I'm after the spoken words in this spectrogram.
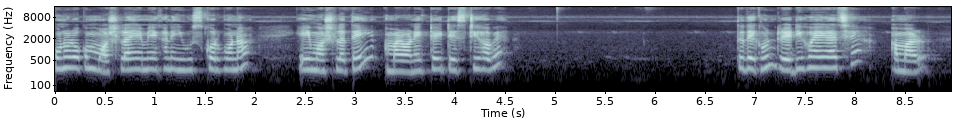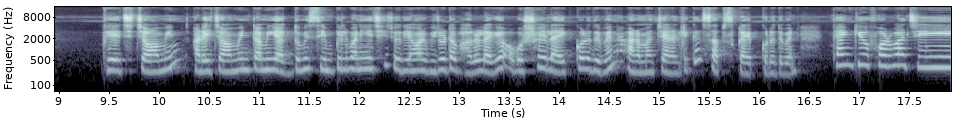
কোনো রকম মশলাই আমি এখানে ইউজ করব না। এই মশলাতেই আমার অনেকটাই টেস্টি হবে। তো দেখুন রেডি হয়ে গেছে। আমার ভেজ চাউমিন। আর এই চাউমিনটা আমি একদমই সিম্পল বানিয়েছি। যদি আমার ভিডিওটা ভালো লাগে, অবশ্যই লাইক করে দেবেন। আর আমার চ্যানেলটিকে সাবস্ক্রাইব করে দেবেন। থ্যাংক ইউ ফর ওয়াচিং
